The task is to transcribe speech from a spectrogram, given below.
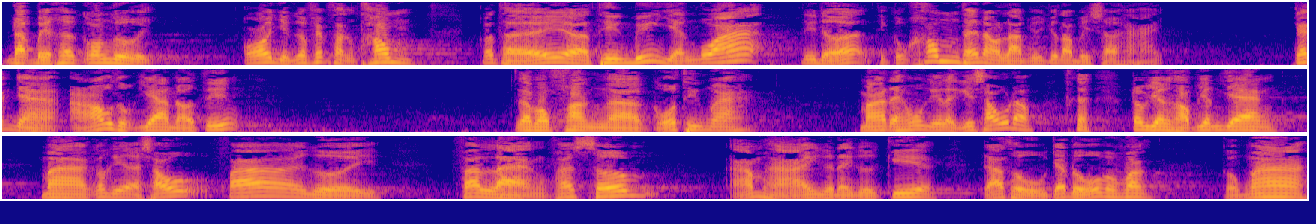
đặc biệt hơn con người, có những cái phép thần thông, có thể à, thiên biến dạng hóa đi nữa thì cũng không thể nào làm cho chúng ta bị sợ hãi. Các nhà ảo thuật gia nổi tiếng là một phần à, của thiên ma ma đây không có nghĩa là nghĩa xấu đâu. Trong dân học dân gian ma có nghĩa là xấu phá người phá làng phá sớm ảm hại người này người kia trả thù trả đũa vân vân. Còn ma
